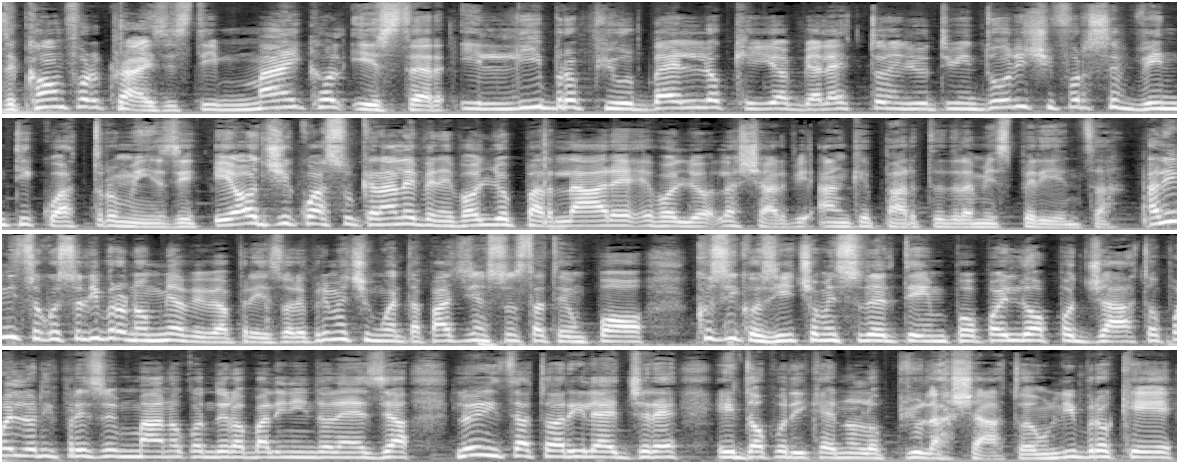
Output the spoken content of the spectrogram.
The Comfort Crisis di Michael Easter, il libro più bello che io abbia letto negli ultimi 12, forse 24 mesi. E oggi qua sul canale ve ne voglio parlare e voglio lasciarvi anche parte della mia esperienza. All'inizio questo libro non mi aveva preso, le prime 50 pagine sono state un po' così così, ci ho messo del tempo, poi l'ho appoggiato, poi l'ho ripreso in mano quando ero a Bali in Indonesia, l'ho iniziato a rileggere e dopodiché non l'ho più lasciato. È un libro che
